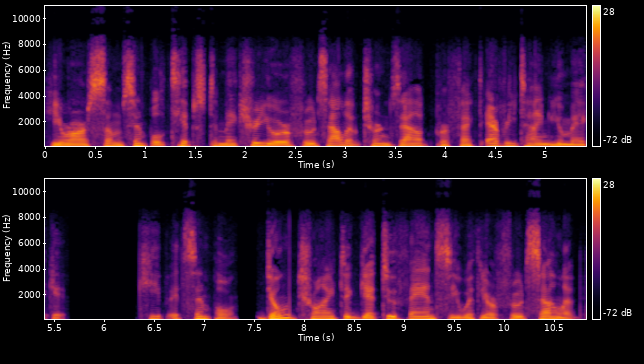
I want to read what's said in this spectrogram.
Here are some simple tips to make sure your fruit salad turns out perfect every time you make it. Keep it simple, don't try to get too fancy with your fruit salad.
